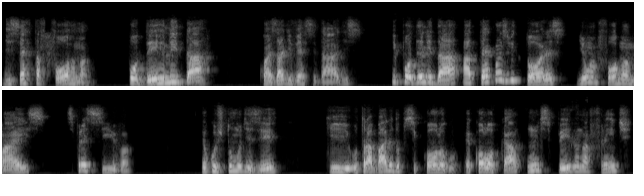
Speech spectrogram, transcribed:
de certa forma, poder lidar com as adversidades e poder lidar até com as vitórias de uma forma mais expressiva. Eu costumo dizer que o trabalho do psicólogo é colocar um espelho na frente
